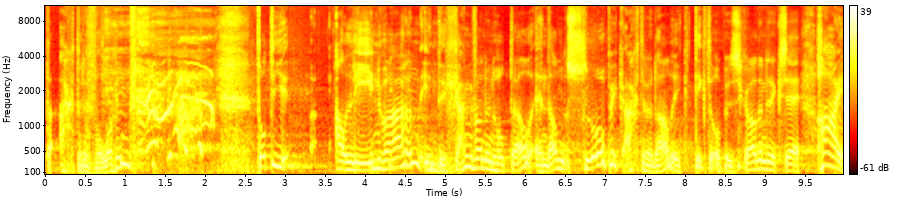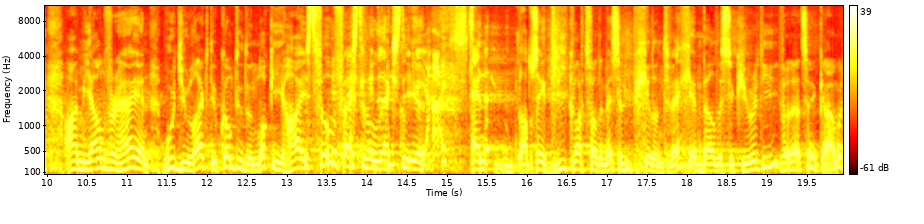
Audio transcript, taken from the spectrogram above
te achtervolgen. Tot die alleen waren in de gang van hun hotel. En dan sloop ik achter hen aan. Ik tikte op hun schouder en ik zei... Hi, I'm Jan Verheijen. Would you like to come to the Nocky Heist Film Festival next year? En laten we zeggen, driekwart van de mensen liep gillend weg en belde security vanuit zijn kamer.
